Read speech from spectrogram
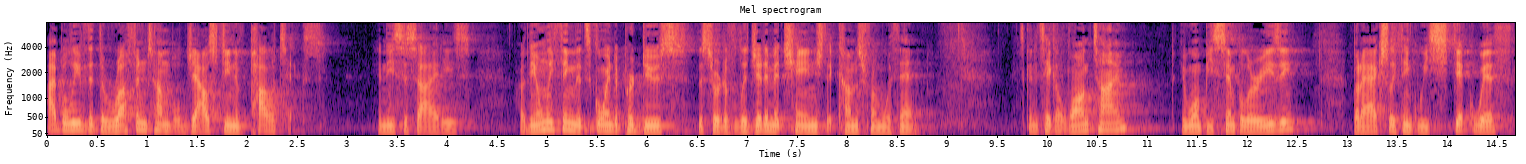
I believe that the rough and tumble jousting of politics in these societies are the only thing that's going to produce the sort of legitimate change that comes from within. It's going to take a long time. It won't be simple or easy. But I actually think we stick with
